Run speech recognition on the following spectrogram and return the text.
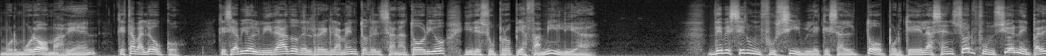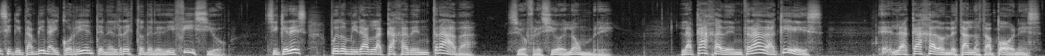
murmuró más bien, que estaba loco, que se había olvidado del reglamento del sanatorio y de su propia familia. Debe ser un fusible que saltó, porque el ascensor funciona y parece que también hay corriente en el resto del edificio. Si querés, puedo mirar la caja de entrada, se ofreció el hombre. ¿La caja de entrada qué es? Eh, la caja donde están los tapones.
